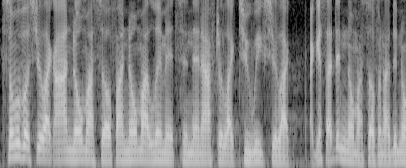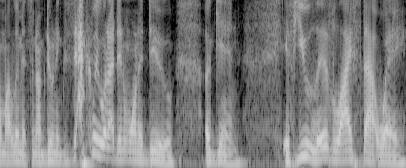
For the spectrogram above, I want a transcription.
Some of us, you're like, I know myself, I know my limits. And then after like two weeks, you're like, I guess I didn't know myself and I didn't know my limits, and I'm doing exactly what I didn't want to do again. If you live life that way,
